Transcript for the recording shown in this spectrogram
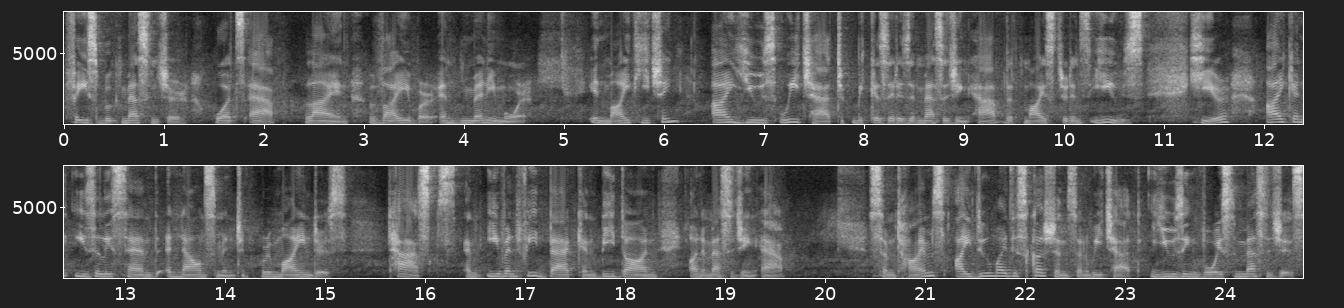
Facebook Messenger, WhatsApp, Line, Viber, and many more. In my teaching, I use WeChat because it is a messaging app that my students use. Here, I can easily send announcement, reminders, tasks, and even feedback can be done on a messaging app. Sometimes I do my discussions on WeChat using voice messages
